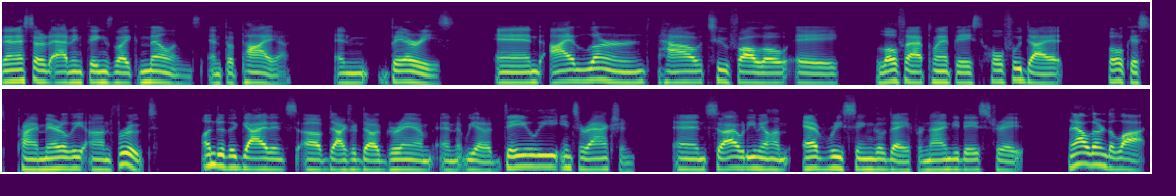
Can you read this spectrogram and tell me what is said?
Then I started adding things like melons and papaya and berries. And I learned how to follow a low fat, plant based, whole food diet focused primarily on fruit under the guidance of Dr. Doug Graham. And we had a daily interaction. And so I would email him every single day for 90 days straight. And I learned a lot.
